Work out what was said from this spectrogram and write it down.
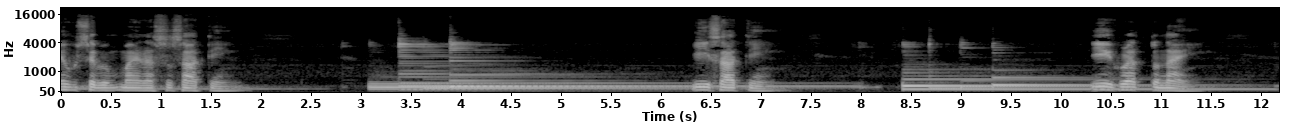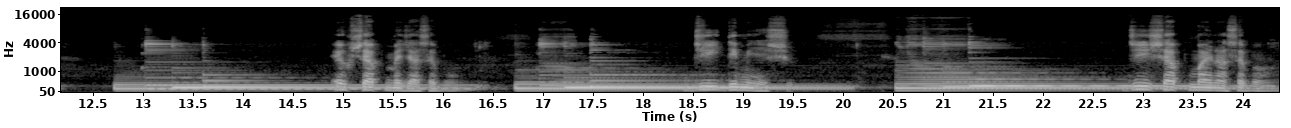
F7 マイナス13 E13 E フラット9 F シャープメジャー7 G デ Sharp minus 7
